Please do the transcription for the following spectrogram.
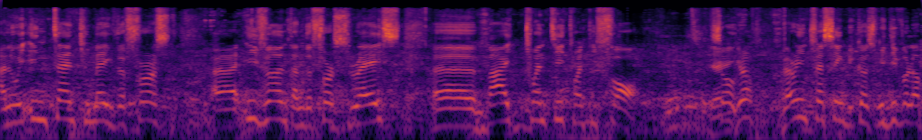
and we intend to make the first uh, event and the first race uh, by 2024. so very interesting because we develop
